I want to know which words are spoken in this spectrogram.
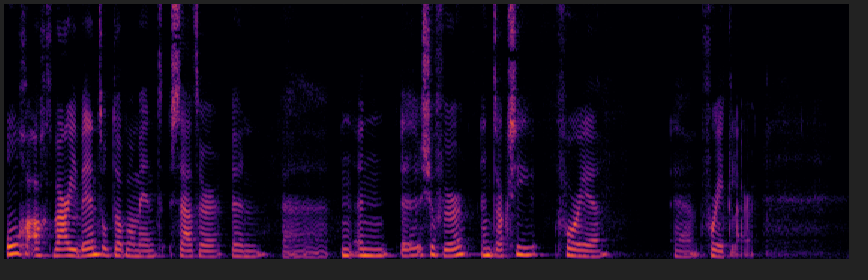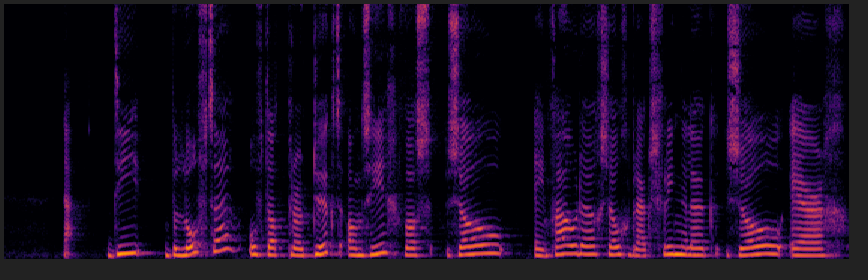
ongeacht waar je bent op dat moment, staat er een, een, een chauffeur, een taxi voor je, voor je klaar. Nou, die belofte of dat product aan zich was zo eenvoudig, zo gebruiksvriendelijk, zo erg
